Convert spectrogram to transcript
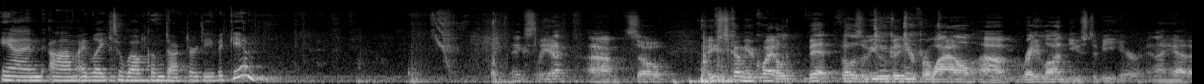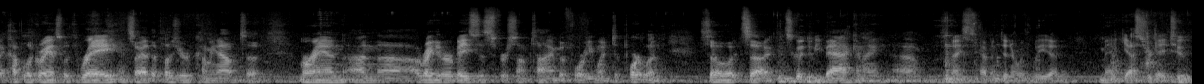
and um, I'd like to welcome Dr. David Gamm. Thanks, Leah. Um, so I used to come here quite a bit. For those of you who've been here for a while, um, Ray Lund used to be here, and I had a couple of grants with Ray, and so I had the pleasure of coming out to Moran on uh, a regular basis for some time before he went to Portland. So it's uh, it's good to be back, and I um, it was nice having dinner with Leah and Meg yesterday too.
